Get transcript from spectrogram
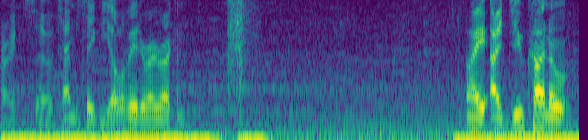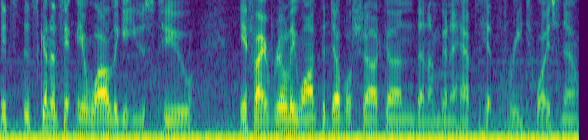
Alright, so time to take the elevator, I reckon. I, I do kind of... It's, it's going to take me a while to get used to... If I really want the double shotgun, then I'm going to have to hit three twice now.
